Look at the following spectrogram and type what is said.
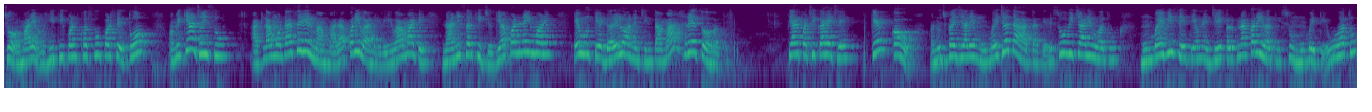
જો અમારે અહીંથી પણ ખસવું પડશે તો અમે ક્યાં જઈશું? આટલા મોટા શહેરમાં મારા પરિવારને રહેવા માટે નાની સરખી જગ્યા પણ નહીં મળે, એવું તે ડરેલો અને ચિંતામાં રહેતો હતો. ત્યાર પછી કહે છે કે, કહો, અનુજભાઈ જ્યારે મુંબઈ જતા હતા ત્યારે શું વિચાર્યું હતું? મુંબઈ વિશે તેમણે જે કલ્પના કરી હતી, શું મુંબઈ તેવું હતું?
